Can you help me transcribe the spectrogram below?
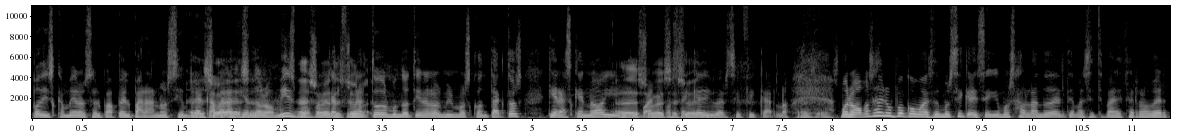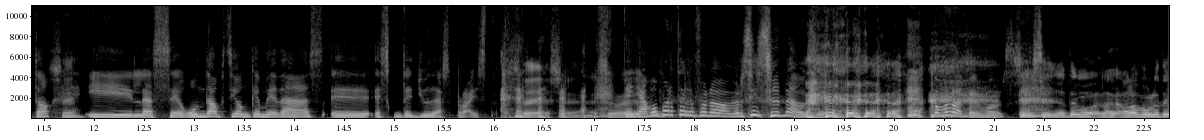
podéis cambiaros el papel para no siempre Eso acabar es, haciendo lo mismo, porque es, al final todo el mundo tiene los mismos contactos, quieras que no, y Eso bueno, es, pues hay que diversificarlo. Bueno, vamos a ver un poco más de música y seguimos hablando del tema, si te parece, Roberto. Sí. Y la segunda opción que me das eh, es de Judas Priest. Sí, sí, ¿Te llamo por teléfono a ver si suena o qué? ¿Cómo lo hacemos? Sí, sí, yo tengo, ahora lo tengo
